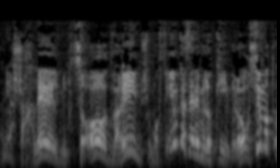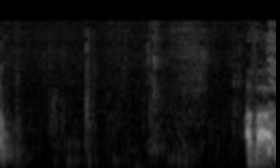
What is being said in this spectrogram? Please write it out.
אני אשכלל מקצועות, דברים שמופיעים כצלם אלוקים ולא הורסים אותו. אבל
